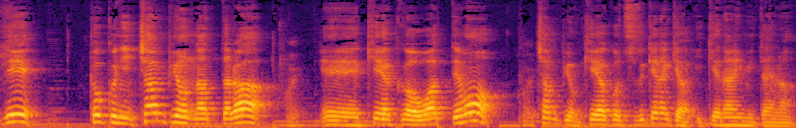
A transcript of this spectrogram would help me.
い。で特にチャンピオンになったら、はい。えー契約が終わっても、はいチャンピオン契約を続けなきゃいけないみたいな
